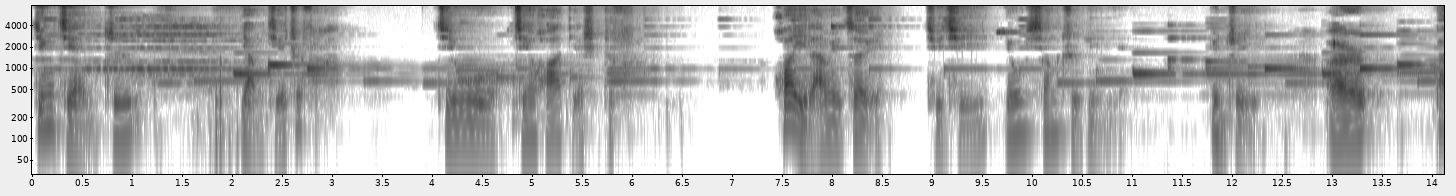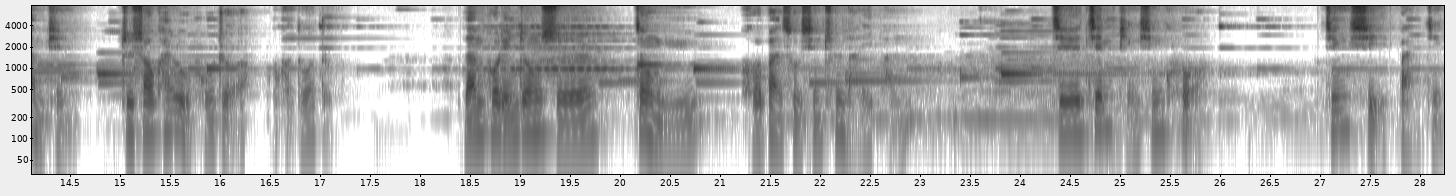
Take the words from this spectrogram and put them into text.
精剪之养节之法，即物接花蝶式之法。花以兰为最，取其幽香之韵也，韵之也。而半品之稍堪入谱者，不可多得。兰坡临终时，赠于河畔素心春兰一盆，皆坚平心阔，精细半径，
